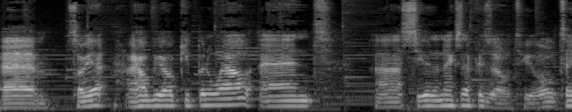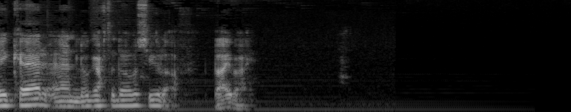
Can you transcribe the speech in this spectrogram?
Um, so yeah, I hope you're all keeping well and uh, see you in the next episode. You all take care and look after those you love. Bye bye.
